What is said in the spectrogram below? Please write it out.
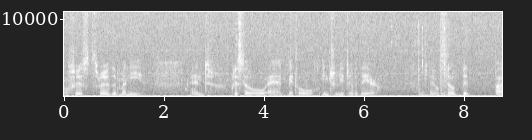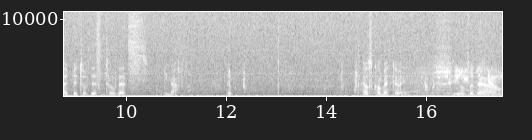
I'll first throw the money and crystal and metal into it over there. I'll sell bit by bit of this until that's enough. Yep. How's combat going? Shields are down.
